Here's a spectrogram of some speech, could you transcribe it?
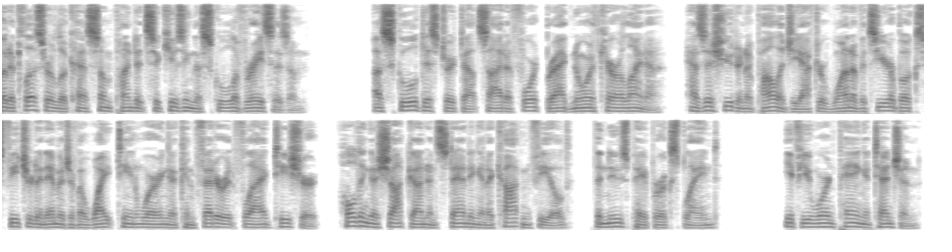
but a closer look has some pundits accusing the school of racism. A school district outside of Fort Bragg, North Carolina, has issued an apology after one of its yearbooks featured an image of a white teen wearing a Confederate flag t-shirt, holding a shotgun and standing in a cotton field, the newspaper explained. If you weren't paying attention,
